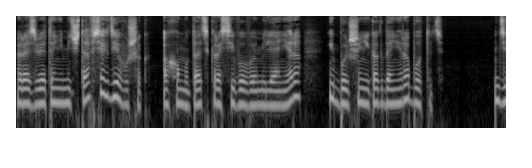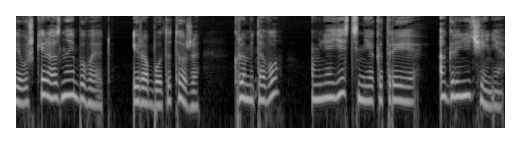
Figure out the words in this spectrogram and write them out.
«Разве это не мечта всех девушек — охомутать красивого миллионера и больше никогда не работать? Девушки разные бывают, и работа тоже. Кроме того, у меня есть некоторые ограничения.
